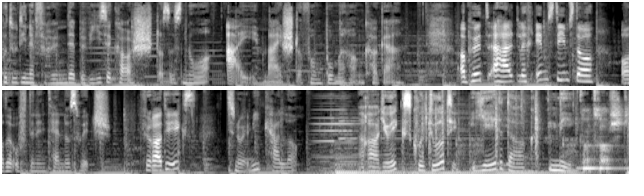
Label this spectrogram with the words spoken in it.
wo du deinen Freunden beweisen kannst, dass es nur ein Meister vom Bumerang kann geben Ab heute erhältlich im Steam Store oder auf der Nintendo Switch. Für Radio X, die Noemi Keller. Radio X Kulturtipp. Jeden Tag mehr. Kontrast.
